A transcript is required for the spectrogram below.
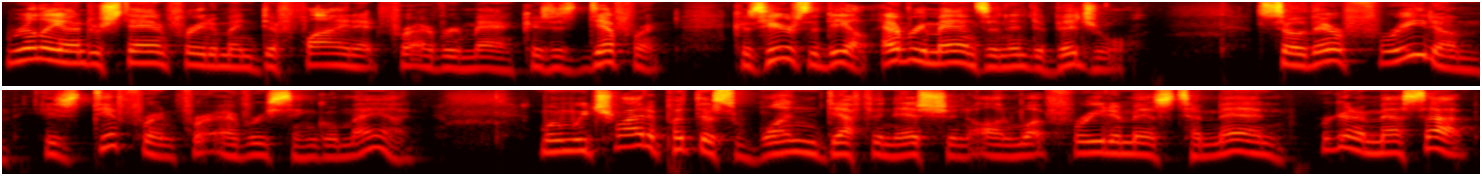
really understand freedom and define it for every man because it's different. Because here's the deal, every man's an individual. So their freedom is different for every single man when we try to put this one definition on what freedom is to men, we're going to mess up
